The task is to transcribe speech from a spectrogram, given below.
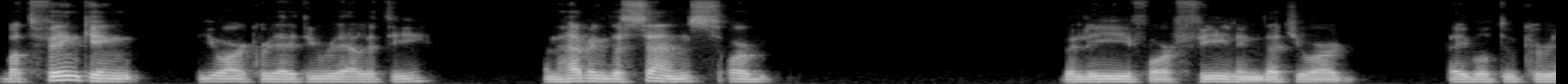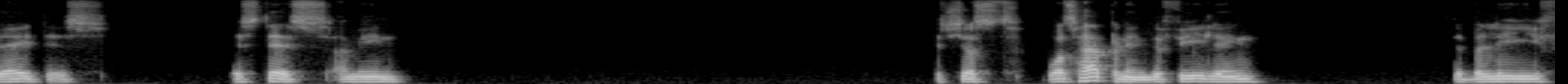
but thinking you are creating reality and having the sense or belief or feeling that you are able to create this is this. I mean, it's just what's happening, the feeling, the belief,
